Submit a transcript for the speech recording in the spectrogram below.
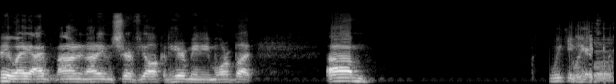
anyway, I'm, not even sure if y'all can hear me anymore, but um, We can hear you.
